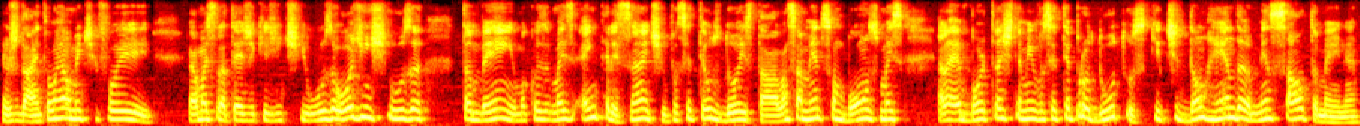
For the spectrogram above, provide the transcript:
ajudar. Então, realmente foi é uma estratégia que a gente usa. Hoje a gente usa também uma coisa, mas é interessante você ter os dois, tá? Lançamentos são bons, mas é importante também você ter produtos que te dão renda mensal também, né?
